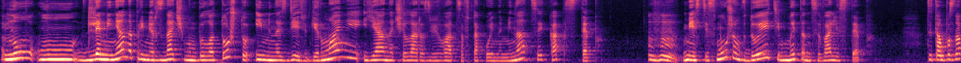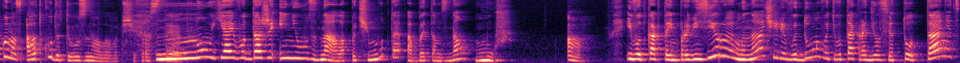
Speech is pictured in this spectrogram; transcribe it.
Ну, для меня, например, значимым было то, что именно здесь, в Германии, я начала развиваться в такой номинации, как степ. Мгм. Вместе с мужем в дуэте мы танцевали степ. Ты там познакомилась? А откуда ты узнала вообще про степ? Ну, я его даже и не узнала. Почему-то об этом знал муж. А, И вот как-то импровизируя, мы начали выдумывать, вот так родился тот танец,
